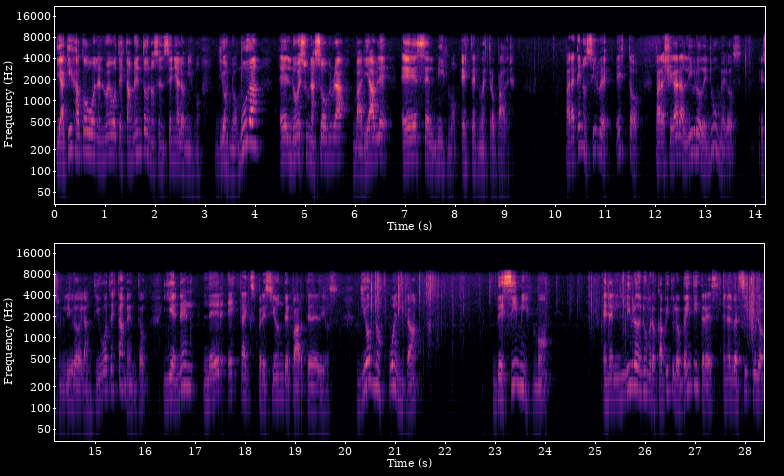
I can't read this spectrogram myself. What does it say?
Y aquí Jacobo en el Nuevo Testamento nos enseña lo mismo. Dios no muda, Él no es una sombra variable, es el mismo, este es nuestro Padre. ¿Para qué nos sirve esto? Para llegar al libro de números, es un libro del Antiguo Testamento, y en él leer esta expresión de parte de Dios. Dios nos cuenta de sí mismo en el libro de números capítulo 23, en el versículo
